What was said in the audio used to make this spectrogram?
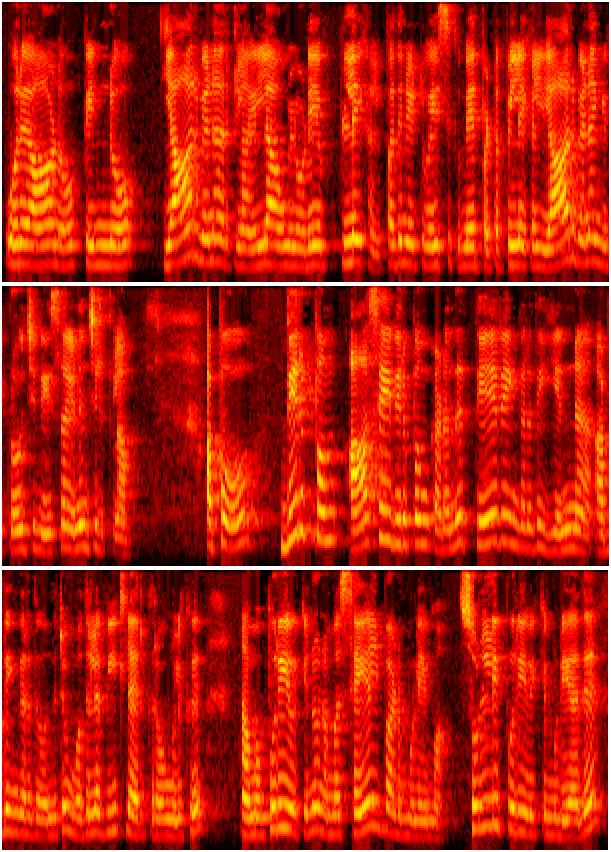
ஒரு ஆணோ பெண்ணோ யார் வேணா இருக்கலாம். இல்லை அவங்களுடைய பிள்ளைகள் பதினெட்டு வயசுக்கு மேற்பட்ட பிள்ளைகள் யார் வேணா இங்கே ப்ரோஜினைஸாக இணைஞ்சிருக்கலாம். அப்போ விருப்பம் ஆசை விருப்பம் கடந்து தேவைங்கிறது என்ன அப்படிங்கிறது வந்துட்டு முதல்ல வீட்டில் இருக்கிறவங்களுக்கு நம்ம புரிய வைக்கணும். நம்ம செயல்பாடு மூலியமா. சொல்லி புரிய வைக்க முடியாது.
